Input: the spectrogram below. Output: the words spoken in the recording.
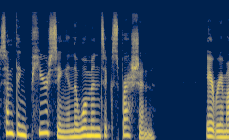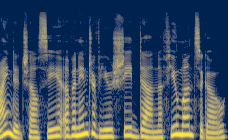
something piercing in the woman's expression. It reminded Chelsea of an interview she'd done a few months ago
